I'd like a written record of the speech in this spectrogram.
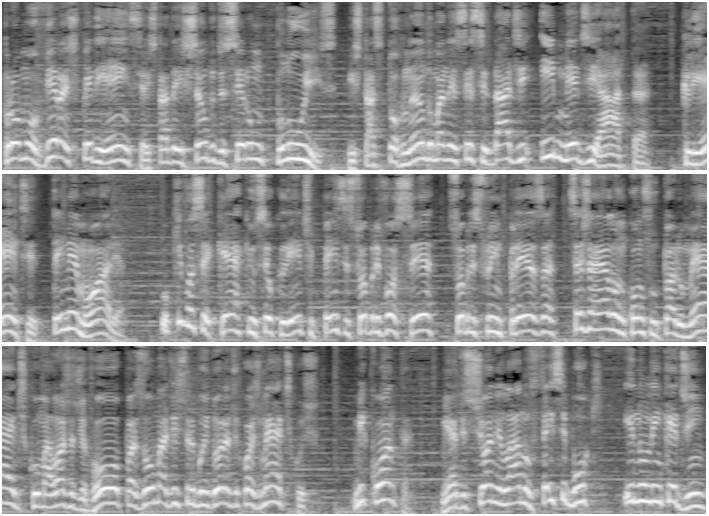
Promover a experiência está deixando de ser um plus, está se tornando uma necessidade imediata. Cliente tem memória. O que você quer que o seu cliente pense sobre você, sobre sua empresa, seja ela um consultório médico, uma loja de roupas ou uma distribuidora de cosméticos? Me conta. Me adicione lá no Facebook e no LinkedIn.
